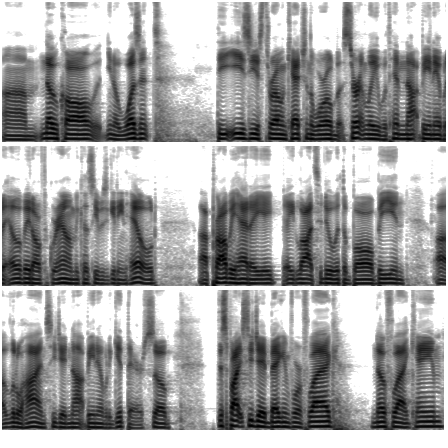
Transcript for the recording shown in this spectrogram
Um, no call, you know, wasn't the easiest throw and catch in the world, but certainly with him not being able to elevate off the ground because he was getting held, uh, probably had a, a, a, lot to do with the ball being uh, a little high and CJ not being able to get there. So, despite CJ begging for a flag, no flag came.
